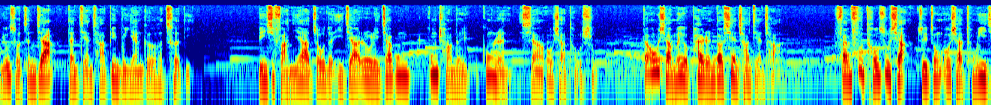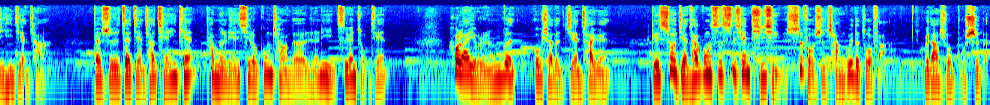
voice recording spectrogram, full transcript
有所增加，但检查并不严格和彻底。宾夕法尼亚州的一家肉类加工工厂的工人向欧夏投诉，但欧夏没有派人到现场检查。反复投诉下，最终欧夏同意进行检查。但是在检查前一天，他们联系了工厂的人力资源总监。后来有人问欧夏的检查员，给受检查公司事先提醒是否是常规的做法？回答说不是的。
